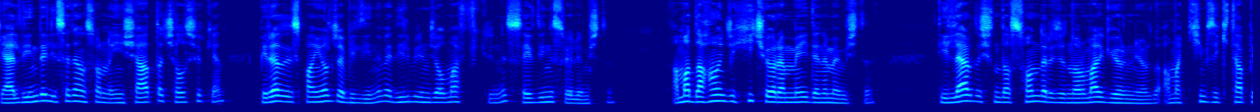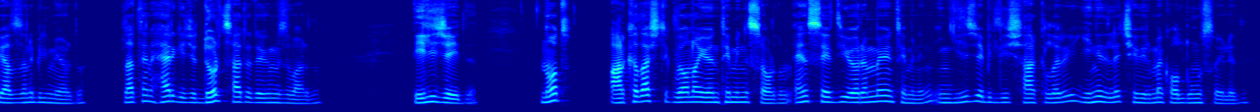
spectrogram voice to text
Geldiğinde liseden sonra inşaatta çalışırken biraz İspanyolca bildiğini ve dil bilimci olma fikrini sevdiğini söylemişti. Ama daha önce hiç öğrenmeyi denememişti. Diller dışında son derece normal görünüyordu ama kimse kitap yazdığını bilmiyordu. Zaten her gece 4 saat ödevimiz vardı. Deliceydi. Not, arkadaştık ve ona yöntemini sordum. En sevdiği öğrenme yönteminin İngilizce bildiği şarkıları yeni dile çevirmek olduğunu söyledi.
